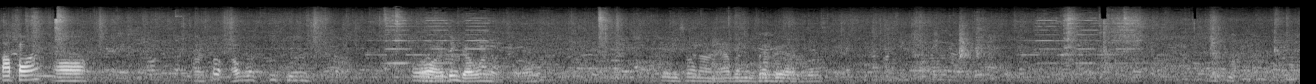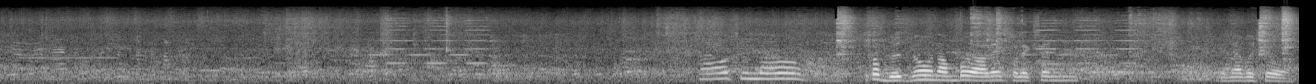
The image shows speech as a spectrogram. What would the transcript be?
Tapa one? I thought I was. Oh, oh I think that one. Uh. Okay, this one. Uh, I haven't bring. How to know? Because there's no number, are uh, collection? They never show.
